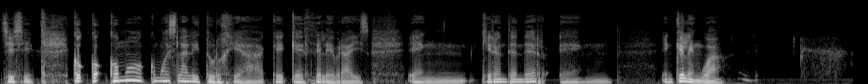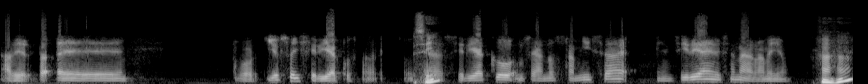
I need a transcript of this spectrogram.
Sí, sí. ¿Cómo, cómo es la liturgia que, que celebráis? En, quiero entender, en, ¿en qué lengua? A ver, eh, yo soy siriaco, padre. O sea, siriaco, o sea, nuestra misa en Siria es en arameo. Ajá.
